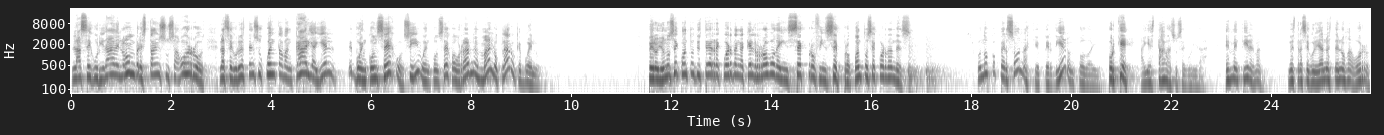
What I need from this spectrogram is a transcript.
La seguridad del hombre está en sus ahorros, la seguridad está en su cuenta bancaria y él, eh, buen consejo, sí, buen consejo, ahorrar no es malo, claro que es bueno. Pero yo no sé cuántos de ustedes recuerdan aquel robo de Incepro Fincepro, ¿cuántos se acuerdan de eso? conozco personas que perdieron todo ahí. ¿Por qué? Ahí estaba su seguridad. Es mentira, hermano. Nuestra seguridad no está en los ahorros.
